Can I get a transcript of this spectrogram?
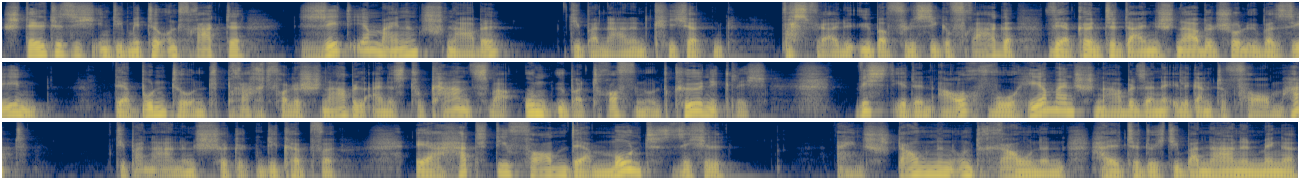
stellte sich in die Mitte und fragte Seht ihr meinen Schnabel? Die Bananen kicherten. Was für eine überflüssige Frage. Wer könnte deinen Schnabel schon übersehen? Der bunte und prachtvolle Schnabel eines Tukans war unübertroffen und königlich. Wisst ihr denn auch, woher mein Schnabel seine elegante Form hat? Die Bananen schüttelten die Köpfe. Er hat die Form der Mondsichel. Ein Staunen und Raunen hallte durch die Bananenmenge,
